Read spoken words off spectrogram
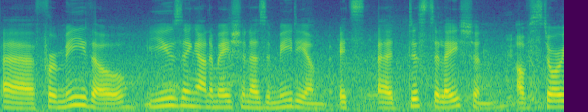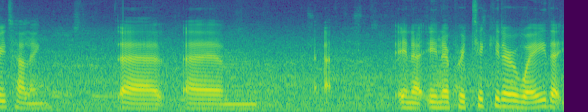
Uh, for me, though, using animation as a medium, it's a distillation of storytelling. Uh, um, in a, in a particular way that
